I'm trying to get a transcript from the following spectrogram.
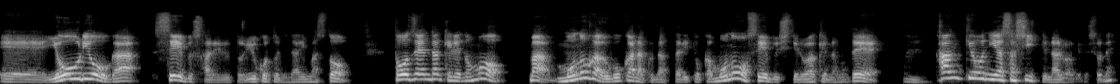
えー容量がセーブされるということになりますと、当然だけれども、まあ、物が動かなくなったりとか、物をセーブしてるわけなので、うん環境に優しいってなるわけですよね。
